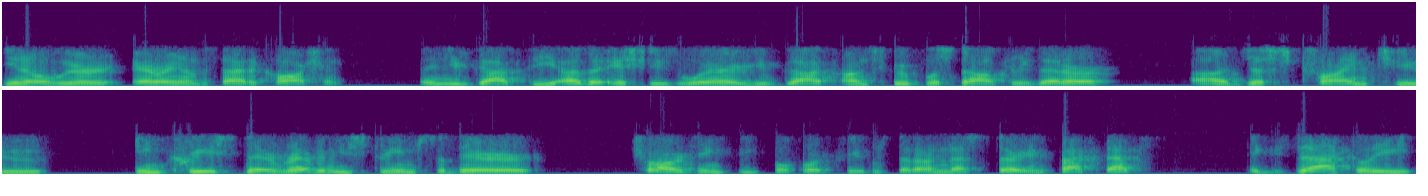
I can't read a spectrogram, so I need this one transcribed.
you know we're erring on the side of caution. Then you've got the other issues where you've got unscrupulous doctors that are uh, just trying to increase their revenue stream, so they're charging people for treatments that are unnecessary. In fact, that's exactly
